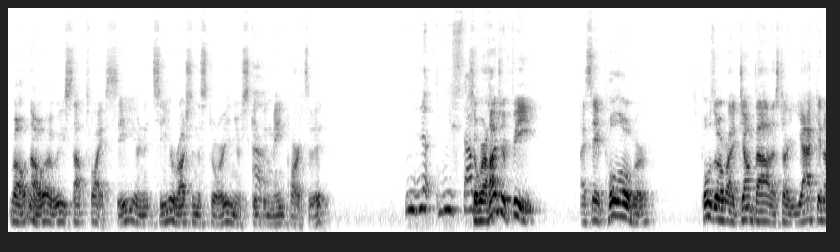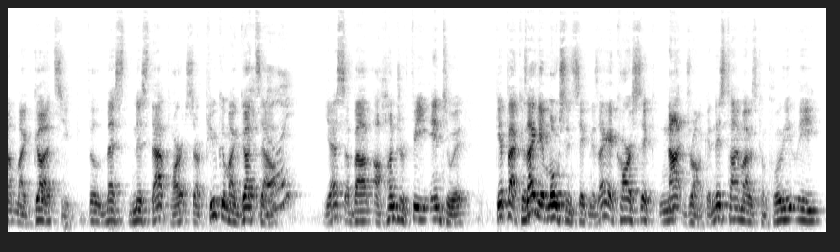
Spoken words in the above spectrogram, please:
Well, no, we stopped twice. See, you're see, you're rushing the story and you're skipping Oh. main parts of it. no, we stop So we're 100 feet. I say pull over. She pulls over. I jump out. I start yakking up my guts. You feel- missed missed that part. Start puking my guts Wait, out. really? Yes, about 100 feet into it. Get back, because I get motion sickness. I get car sick, not drunk. And this time I was completely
